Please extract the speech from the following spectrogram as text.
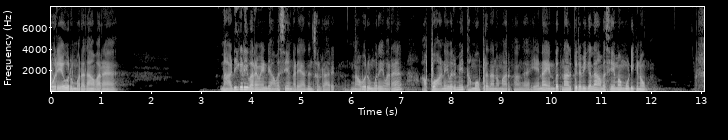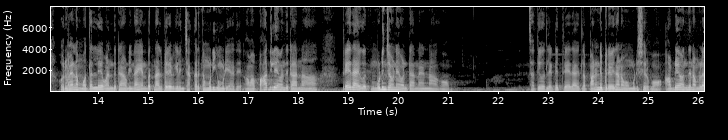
ஒரே ஒரு முறை தான் வரேன். நான் அடிக்கடி வர வேண்டிய அவசியம் கிடையாதுன்னு சொல்கிறாரு நான் ஒரு முறை வரேன். அப்போது அனைவருமே தமோ பிரதானமாக இருக்காங்க. ஏன்னா எண்பத்தி நாலு பிறவிகளை அவசியமாக முடிக்கணும். ஒருவேளை முதல்ல வந்துட்டேன் அப்படின்னா எண்பத்தி நாலு பிறவிகளின் சக்கரத்தை முடிக்க முடியாது. அவன் பாதியிலே வந்துட்டான்னா திரேதாயுகத்து முடிஞ்சவனே வந்துட்டான்னா என்ன ஆகும்? சத்தியுகத்தில் எட்டு திரேதாயுகத்தில் பன்னெண்டு பிறவி தான் நம்ம முடிச்சிருப்போம். அப்படியே வந்து நம்மளை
